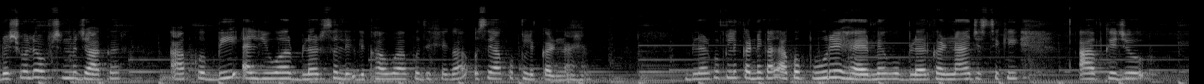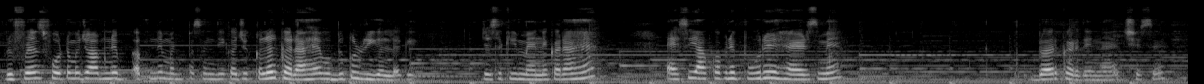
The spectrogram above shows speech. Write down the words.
ब्रश वाले ऑप्शन में जाकर आपको B L U R blur से लिखा हुआ आपको दिखेगा, उसे आपको क्लिक करना है। ब्लर को क्लिक करने के बाद आपको पूरे हेयर में वो ब्लर करना है, जिससे कि आपके जो रेफरेंस फ़ोटो में जो आपने अपने मनपसंदी का जो कलर करा है, वो बिल्कुल रियल लगे। जैसे कि मैंने करा है, ऐसे ही आपको अपने पूरे हेयर्स में ब्लर कर देना है अच्छे से।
